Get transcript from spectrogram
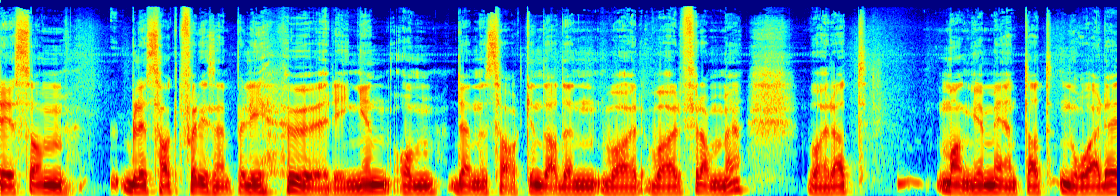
Det som ble sagt f.eks. i høringen om denne saken da den var, var framme, var at mange mente at nå er det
